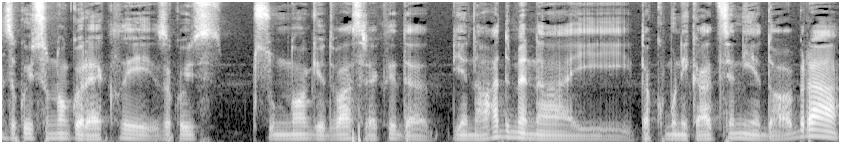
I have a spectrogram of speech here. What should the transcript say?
za koju su mnogo rekli, za koju su mnogi od vas rekli da je nadmena i da komunikacija nije dobra,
